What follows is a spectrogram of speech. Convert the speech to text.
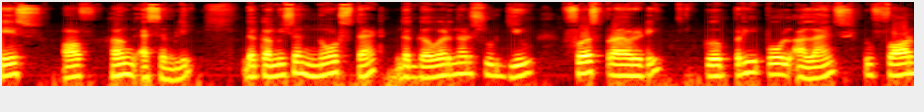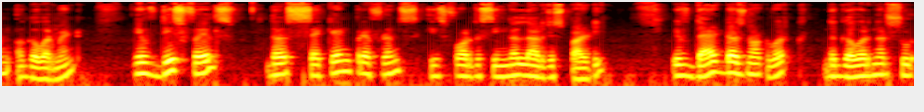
case of hung assembly the commission notes that the governor should give first priority to a pre-poll alliance to form a government. If this fails, the second preference is for the single largest party. If that does not work, the governor should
